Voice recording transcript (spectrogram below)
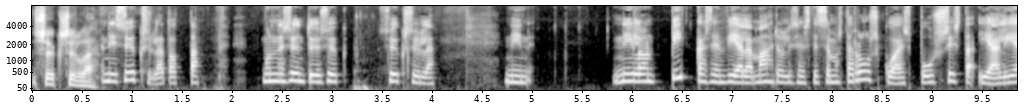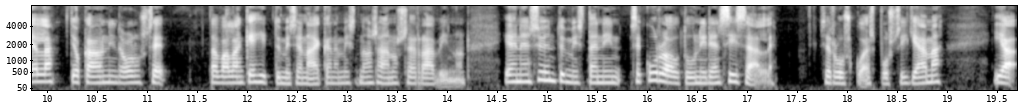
syksyllä... Niin syksyllä, totta. Kun ne syntyy syk- syksyllä, niin niillä on pikkasen vielä mahdollisesti semmoista ruskuaispussista jäljellä, joka on niin ollut se tavallaan kehittymisen aikana, mistä ne on saanut sen ravinnon. Ja ennen syntymistä niin se kuroutuu niiden sisälle, se ruskuaispussin jämä. Ja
